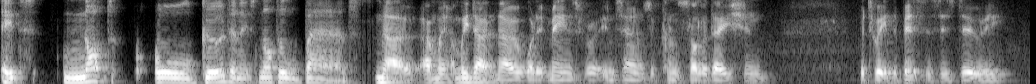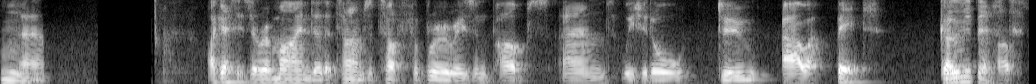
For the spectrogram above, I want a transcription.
it's not all good and it's not all bad. no, and we, and we don't know what it means for in terms of consolidation between the businesses, do we? Hmm. Um, I guess it's a reminder that times are tough for breweries and pubs, and we should all do our bit. Doing to your best.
